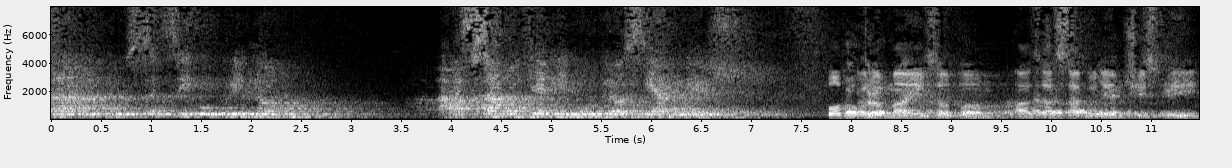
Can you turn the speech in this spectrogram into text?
záruku v srdci úprimnom a v samote mi múdro zjavuješ. Pokrok ma izopom a zasa budem čistý.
